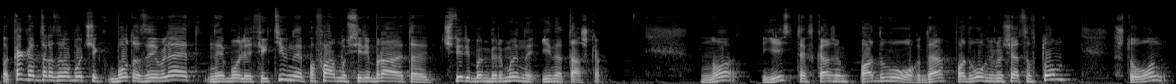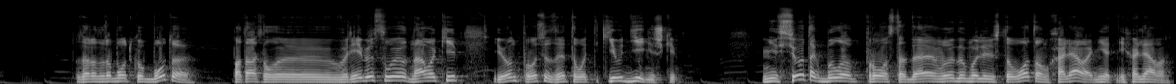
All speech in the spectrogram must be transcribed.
как этот разработчик бота заявляет, наиболее эффективные по фарму серебра это 4 бомбермена и Наташка. Но есть, так скажем, подвох. Да? Подвох заключается в том, что он за разработку бота потратил э, время свое, навыки, и он просит за это вот такие вот денежки не все так было просто, да, вы думали, что вот вам халява, нет, не халява.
